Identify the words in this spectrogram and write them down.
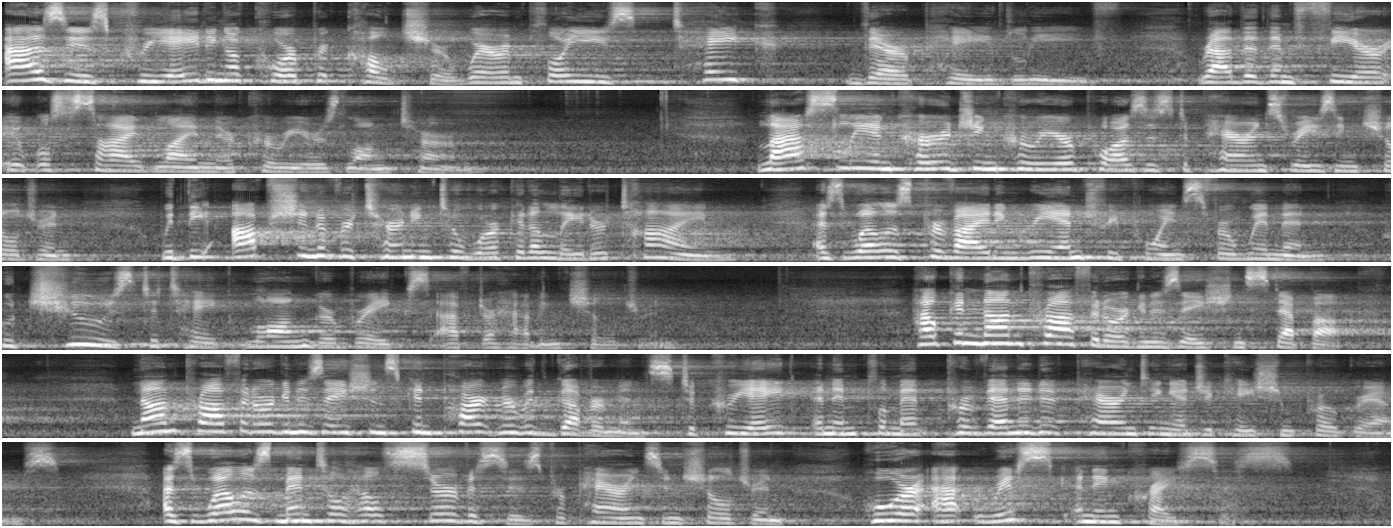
as is creating a corporate culture where employees take their paid leave rather than fear it will sideline their careers long term. Lastly, encouraging career pauses to parents raising children with the option of returning to work at a later time, as well as providing reentry points for women who choose to take longer breaks after having children. How can nonprofit organizations step up? Nonprofit organizations can partner with governments to create and implement preventative parenting education programs, as well as mental health services for parents and children who are at risk and in crisis.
